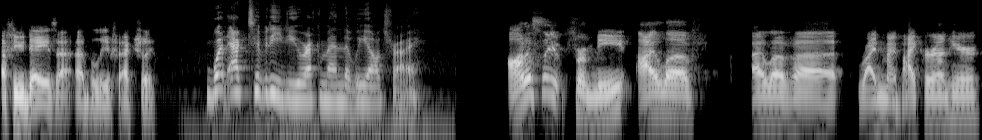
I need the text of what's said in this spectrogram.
a few days, I, I believe, actually. What activity do you recommend that we all try? Honestly, for me, I love I love uh, riding my bike around here.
